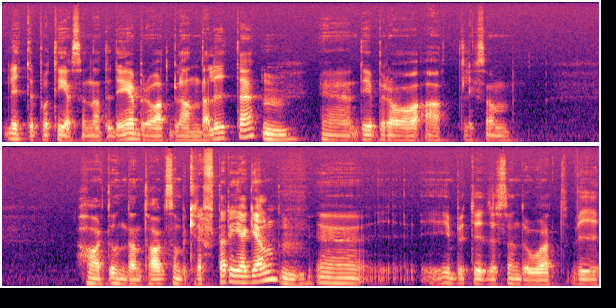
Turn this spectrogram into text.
lite på tesen att det är bra att blanda lite. Mm. Eh, Det är bra att liksom ha ett undantag som bekräftar regeln. Mm. Eh, I betydelsen då att vi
